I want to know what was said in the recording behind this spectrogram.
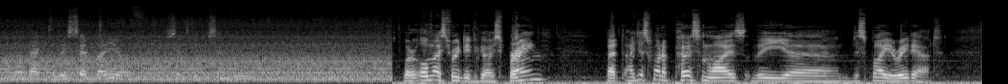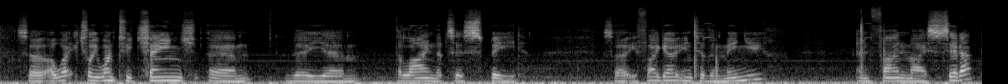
I'll go back to the set value of 60%. We're almost ready to go spraying, but I just want to personalize the uh, display readout. So I actually want to change um, the, um, the line that says speed. So if I go into the menu and find my setup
